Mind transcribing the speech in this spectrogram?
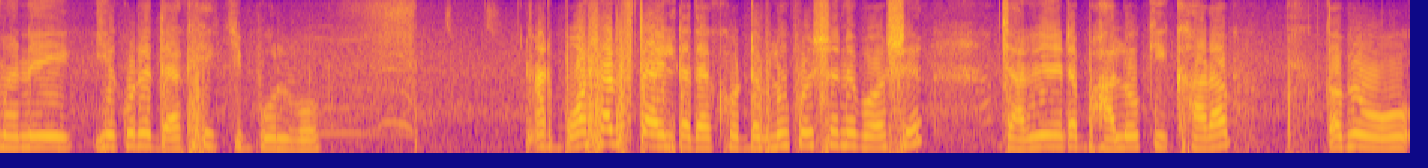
মানে ইয়ে করে দেখে, কি বলব? আর বসার স্টাইলটা দেখো ডাব্লু পজিশনে বসে। জানি না এটা ভালো কি খারাপ, তবে ও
